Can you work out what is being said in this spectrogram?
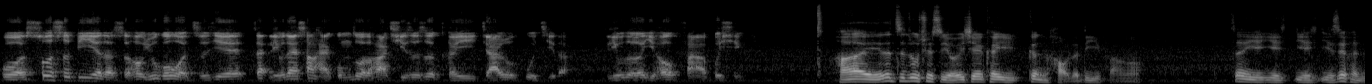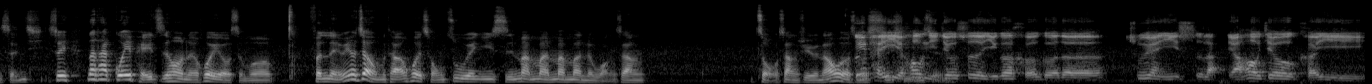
我硕士毕业的时候，如果我直接在留在上海工作的话，其实是可以加入户籍的，留德以后反而不行。嗨，这制度确实有一些可以更好的地方哦。这也也也也是很神奇。所以那它规培之后呢，会有什么分类？因为在我们台湾会从住院医师慢慢慢慢的往上走上去，然后会有什么规培以后，你就是一个合格的住院医师了，然后就可以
